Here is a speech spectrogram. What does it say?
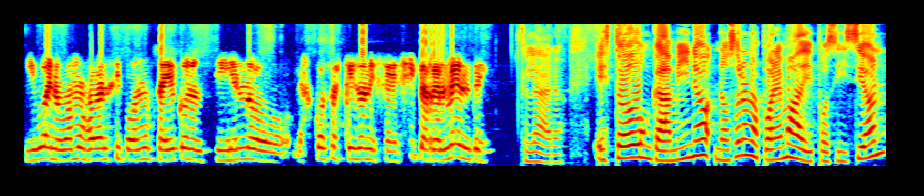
y bueno, vamos a ver si podemos seguir consiguiendo las cosas que ella necesita realmente. Claro, es todo un camino. Nosotros nos ponemos a disposición.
